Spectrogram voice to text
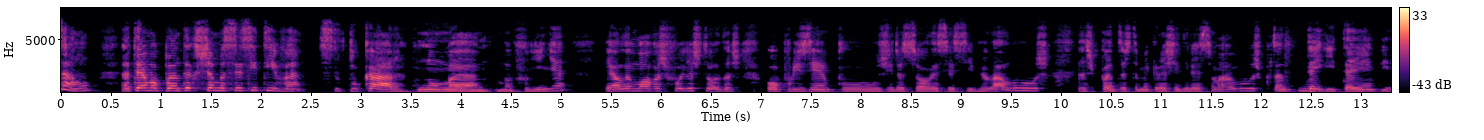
São. Até uma planta que se chama sensitiva. Se tocar numa uma folhinha, ela move as folhas todas. Ou, por exemplo, o girassol é sensível à luz, as plantas também crescem em direção à luz, portanto, tem, e, têm, e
